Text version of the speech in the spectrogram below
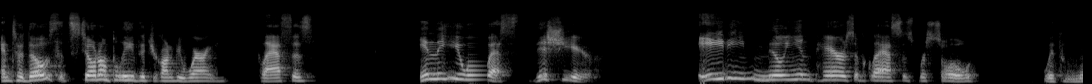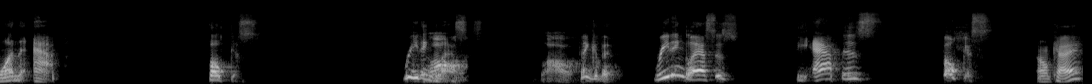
And to those that still don't believe that you're going to be wearing glasses, in the US this year, 80 million pairs of glasses were sold with one app Focus. Reading wow. glasses. Wow. Think of it. Reading glasses, the app is Focus. Okay.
